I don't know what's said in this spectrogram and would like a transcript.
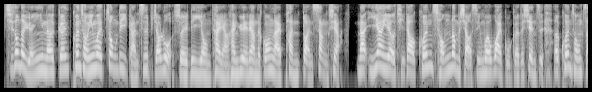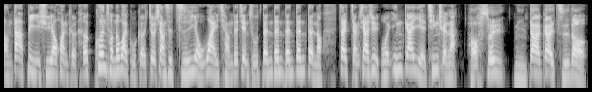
其中的原因呢，跟昆虫因为重力感知比较弱，所以利用太阳和月亮的光来判断上下。那一样也有提到昆虫那么小是因为外骨骼的限制，而昆虫长大必须要换壳，而昆虫的外骨骼就像是只有外墙的建筑，等等等等等哦。再讲下去，我应该也侵权了。好，所以你大概知道。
